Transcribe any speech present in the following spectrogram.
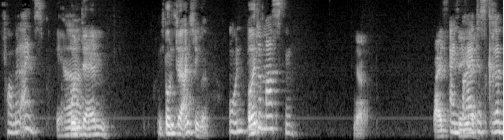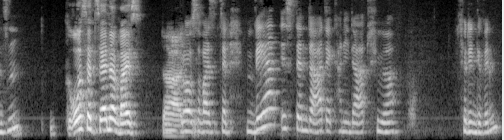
Formel 1. Ja, bunte Hemden. bunte Anzüge. Und bunte Und- Masken. Ja. Weiß Ein Zähne. breites Grinsen. Große Zähne, weiß. Da, Große weiße Zähne. Wer ist denn da der Kandidat für, für den Gewinn?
